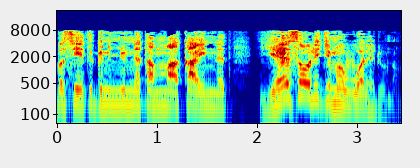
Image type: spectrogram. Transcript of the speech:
በሴት ግንኙነት አማካይነት የሰው ልጅ መወለዱ ነው።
